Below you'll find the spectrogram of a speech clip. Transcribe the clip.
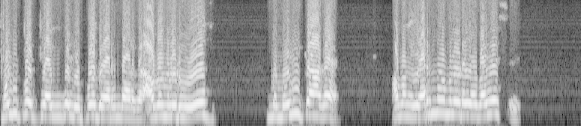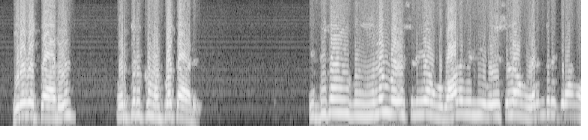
மொழிபோர் தியாகிகள் எப்போது இறந்தார்கள்? அவங்களுடைய ஏஜ் இந்த மொழிக்காக அவங்க இறந்தவங்களுடைய வயசு இருபத்தாறு ஒருத்தருக்கு முப்பத்தாறு. இப்படிதான் இப்ப இளம் வயசுலயே அவங்க வாழ வேண்டிய வயசுல அவங்க இறந்திருக்கிறாங்க.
